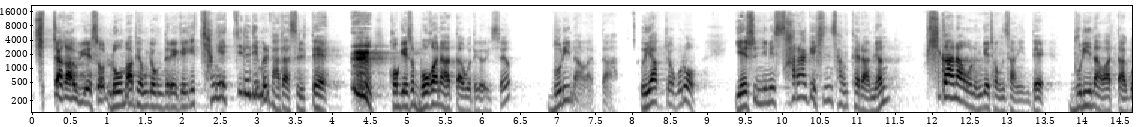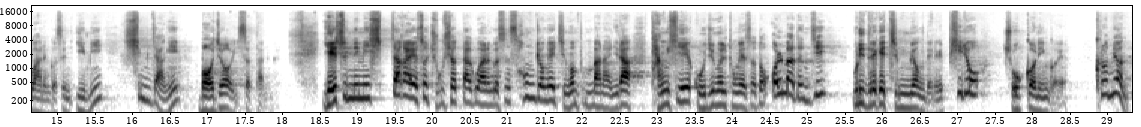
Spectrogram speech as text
십자가 위에서 로마 병정들에게 창에 찔림을 받았을 때 거기에서 뭐가 나왔다고 되어 있어요? 물이 나왔다. 의학적으로 예수님이 살아계신 상태라면 피가 나오는 게 정상인데 물이 나왔다고 하는 것은 이미 심장이 멎어 있었다는 거예요. 예수님이 십자가에서 죽으셨다고 하는 것은 성경의 증언뿐만 아니라 당시의 고증을 통해서도 얼마든지 우리들에게 증명되는 필요 조건인 거예요. 그러면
